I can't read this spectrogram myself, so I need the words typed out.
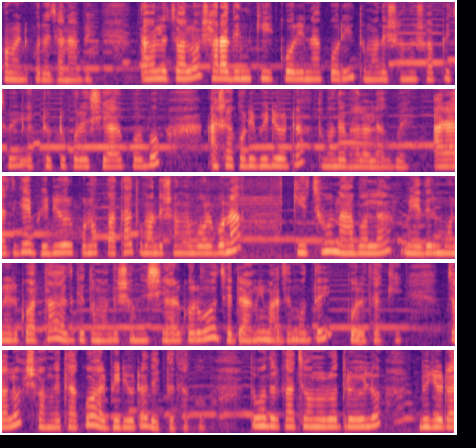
কমেন্ট করে জানাবে। তাহলে চলো, সারাদিন কি করি না করি তোমাদের সঙ্গে সব কিছুই একটু একটু করে শেয়ার করব। আশা করি ভিডিওটা তোমাদের ভালো লাগবে। আর আজকে ভিডিওর কোনো কথা তোমাদের সঙ্গে বলব না। কিছু না বলা মেয়েদের মনের কথা আজকে তোমাদের সঙ্গে শেয়ার করব, যেটা আমি মাঝে মধ্যেই করে থাকি। চলো সঙ্গে থাকো আর ভিডিওটা দেখতে থাকো। তোমাদের কাছে অনুরোধ রইল, ভিডিওটা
